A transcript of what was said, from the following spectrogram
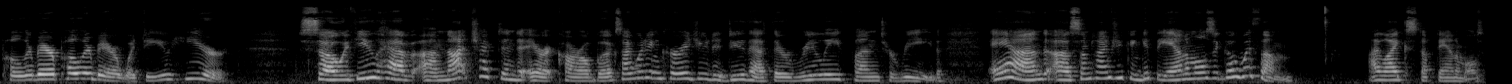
Polar Bear, Polar Bear, what do you hear? So if you have um, not checked into Eric Carle books, I would encourage you to do that. They're really fun to read. And uh, sometimes you can get the animals that go with them. I like stuffed animals.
